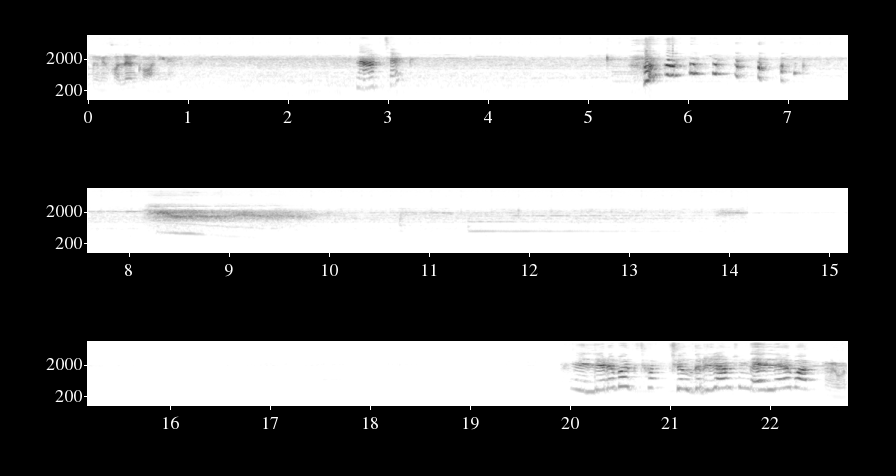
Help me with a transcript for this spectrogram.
มึงเป็นคนเริ่มก่อนเองนะ Ne yapacak? Ellere bak çıldıracağım şimdi ellere bak. Ne bu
